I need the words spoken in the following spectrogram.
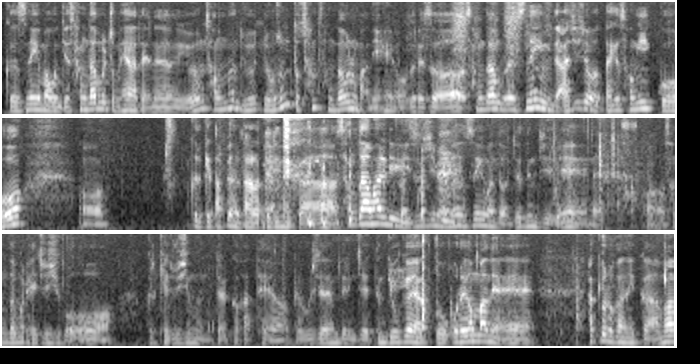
그 선생님하고 이제 상담을 좀 해야 되는 요즘 상담 요, 요즘도 참 상담을 많이 해요. 그래서 상담을 선생님 아시죠? 되게 성의 있고 어 그렇게 답변을 달아드리니까 상담할 일이 있으시면은 선생님한테 언제든지 네. 어, 상담을 해주시고 그렇게 해주시면 될 것 같아요. 그리고 우리 선생님들 이제 등교 계약도 오래간만에 학교를 가니까 아마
